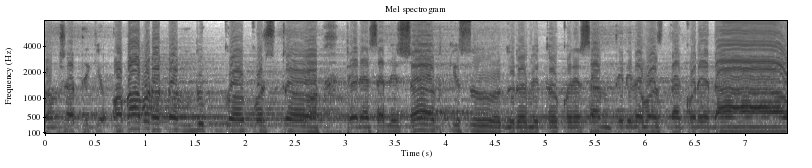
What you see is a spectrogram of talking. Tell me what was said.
সংসার থেকে অভাব অনটন, দুঃখ, কষ্ট, পেরেশানি সব কিছু দূরবিত করে শান্তির ব্যবস্থা করে দাও।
